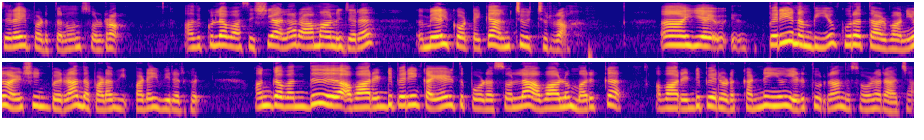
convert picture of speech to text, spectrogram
சிறைப்படுத்தணும்னு சொல்கிறான் அதுக்குள்ளே வா சிஷ்யாலாம் ராமானுஜரை மேல்கோட்டைக்கு அனுப்பிச்சி வச்சுட்றா பெரிய நம்பியும் கூரத்தாழ்வானையும் அழிச்சின்னு போயிடுறான் அந்த படை படை வீரர்கள். அங்கே வந்து அவள் ரெண்டு பேரையும் கையெழுத்து போட சொல்ல அவளும் மறுக்க அவள் ரெண்டு பேரோட கண்ணையும் எடுத்துடுறான் அந்த சோழராஜா.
